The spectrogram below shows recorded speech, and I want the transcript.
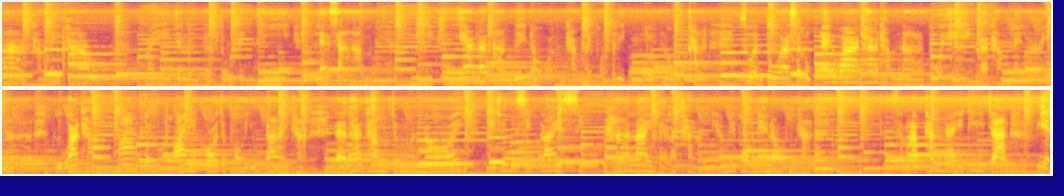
มากๆทำให้ข้าวไม่เจริญเติบโตเต็มที่ และ 3 มีเพี้ยและตามด้วยหนอนทำให้ผลผลิตลดลงค่ะ ส่วนตัวสรุปได้ว่าถ้าทำนาตัวเองและทำหลายๆนาหรือว่าทำมากจำนวนไร่ก็จะพออยู่ได้ค่ะ แต่ถ้าทำจำนวนน้อยในช่วง 10 ไร่ 15 ไร่แต่ละครั้ง จะเปลี่ยน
